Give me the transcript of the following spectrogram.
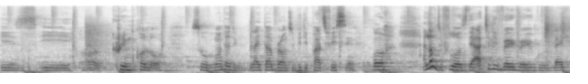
is a uh, cream color. So we wanted the lighter brown to be the part facing. But i love the floors. They're actually very very good like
